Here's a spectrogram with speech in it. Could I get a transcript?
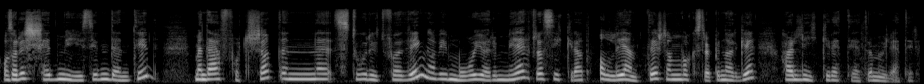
Og så har det skjedd mye siden den tid, men det er fortsatt en eh, stor utfordring, og vi må gjøre mer for å sikre at alle jenter som vokser opp i Norge, har like rettigheter og muligheter.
